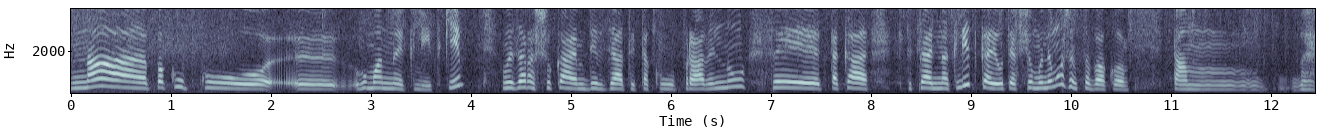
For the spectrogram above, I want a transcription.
на покупку е, гуманної клітки. Ми зараз шукаємо, де взяти таку правильну. Це така спеціальна клітка. І от якщо ми не можемо собаку там е,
